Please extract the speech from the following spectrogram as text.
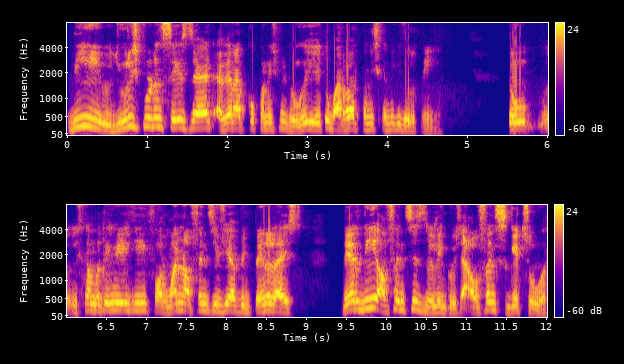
the jurisprudence says that अगर आपको punishment हो गई है तो बार बार punish करने की जरूरत नहीं है तो इसका मतलब ये कि for one offense if you have been penalized there the offense is relinquished offense gets over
